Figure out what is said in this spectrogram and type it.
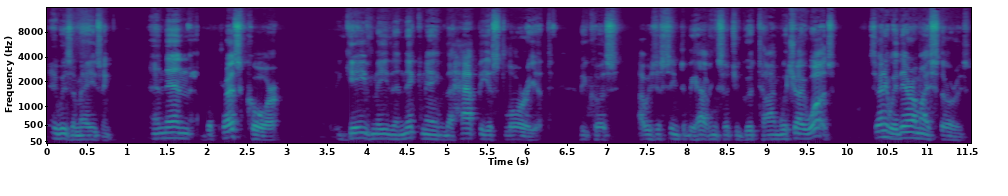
it was amazing. And then the press corps gave me the nickname the happiest laureate because I was just seemed to be having such a good time, which I was. So anyway, there are my stories.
